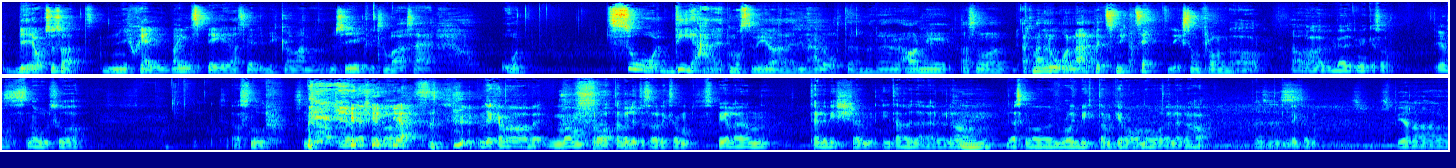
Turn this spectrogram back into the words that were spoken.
blir det också så att ni själva inspireras väldigt mycket av annan musik liksom bara så här och så det arret måste vi göra i den här låten eller har ni alltså att man lånar på ett snyggt sätt liksom från Ja, Ja. ja. väldigt mycket så. Ja. Snor så... Ja, snor. Men det, ska vara, men det kan vara... Man pratar väl lite så liksom. Spela en television-gitarr där eller det ska vara Roy Bittan-piano eller ja. Precis. Liksom. Spela...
